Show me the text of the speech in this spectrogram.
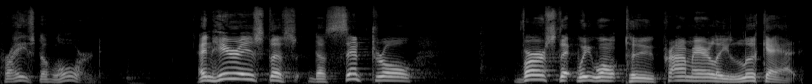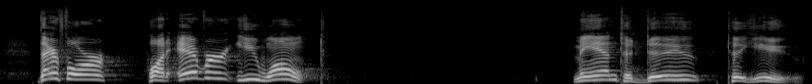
Praise the Lord. And here is the, the central verse that we want to primarily look at. Therefore, whatever you want men to do to you,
